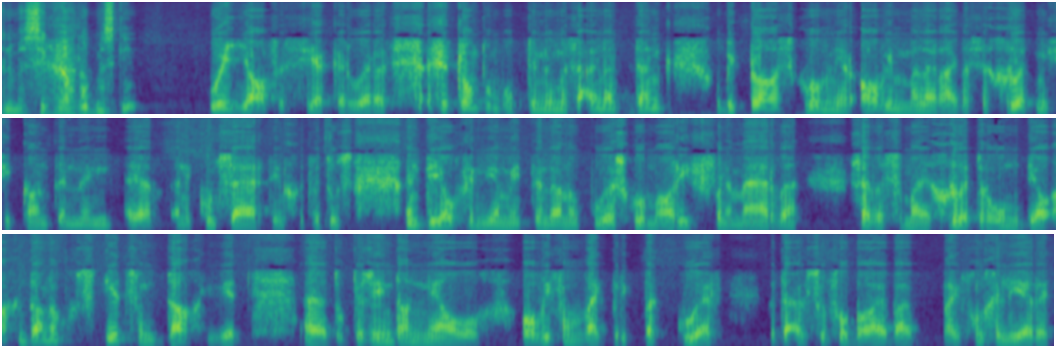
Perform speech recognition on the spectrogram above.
in die musiekwêreld miskien? O ja, verseker hoor. Dit is 'n klomp om op te noem. As 'n ou nou dink op die plaaskool meneer Alwie Miller, hy was 'n groot musikant in en uh, in 'n konsert en goed wat ons in deel geneem het en dan op hoërskool Marie van der Merwe. Sy was vir my 'n groot rolmodel. Ag en dan ook steeds vandag, jy weet, uh, Dr. Zen Daniel, Alwie van Wyk by die Pikkoor wat 'n ou soveel baie by, by van geleer het.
